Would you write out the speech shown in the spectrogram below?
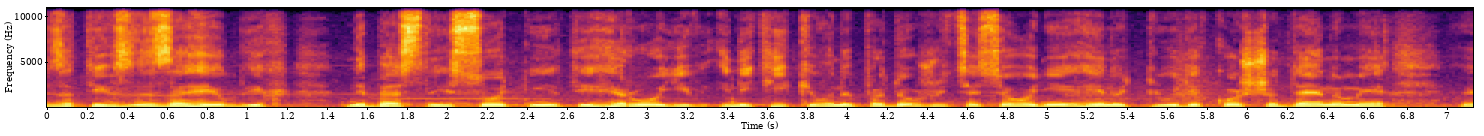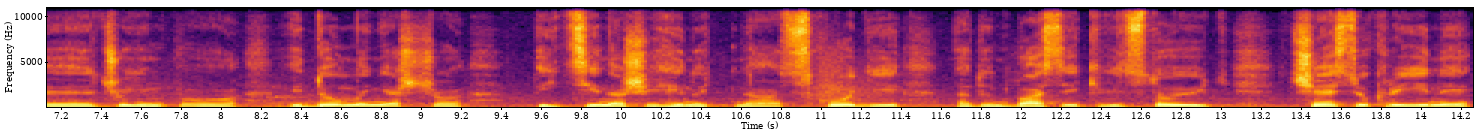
За тих загиблих Небесної Сотні, тих героїв, і не тільки вони продовжуються сьогодні. Гинуть люди щоденно. Ми е, чуємо повідомлення, що бійці наші гинуть на сході, на Донбасі, які відстоюють честь України,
